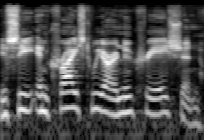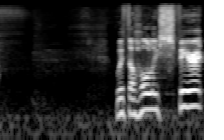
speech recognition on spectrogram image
You see, in Christ we are a new creation. With the Holy Spirit,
